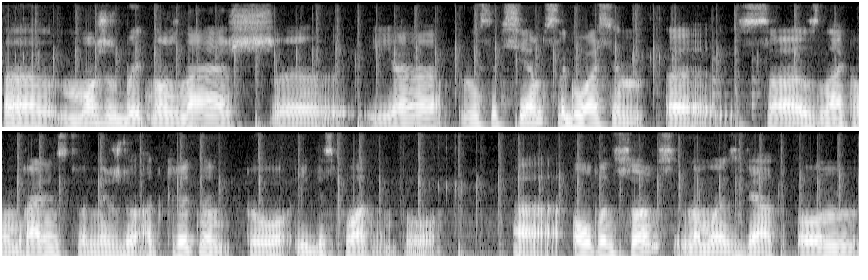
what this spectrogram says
Э, может быть, но знаешь, э, я не совсем согласен со знаковым равенства между открытым ПО и бесплатным ПО. Open source, на мой взгляд, он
